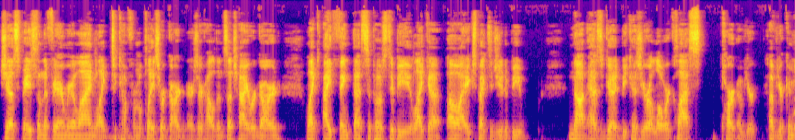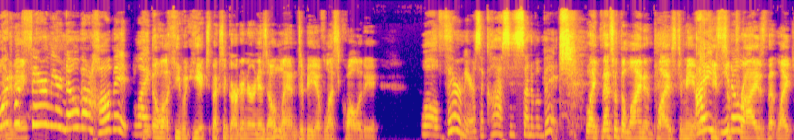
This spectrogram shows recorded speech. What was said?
Just based on the Faramir line, like to come from a place where gardeners are held in such high regard. Like, I think that's supposed to be like a, oh, I expected you to be not as good because you're a lower class part of your, of your community. What would Faramir know about Hobbit? Like, well, he, he expects a gardener in his own land to be of less quality. well, Faramir's a classist son of a bitch. Like, that's what the line implies to me. Like, I- he's you know- surprised that, like,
